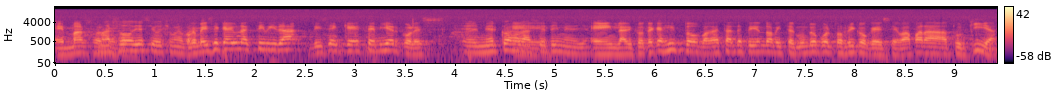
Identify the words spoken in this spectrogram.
En marzo. Marzo concurso. 18 me Porque me parece. dice que hay una actividad, dicen que este miércoles... El miércoles a las eh, 7 y media. En la discoteca Egipto van a estar despidiendo a Mister Mundo de Puerto Rico, que se va para Turquía,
